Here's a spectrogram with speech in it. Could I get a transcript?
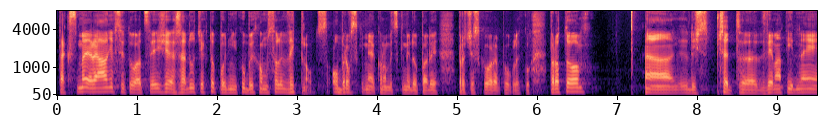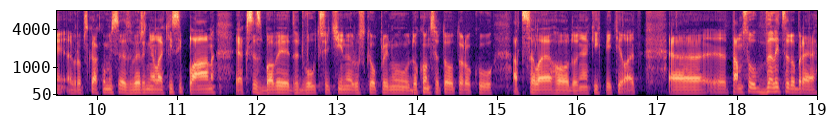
tak jsme reálně v situaci, že řadu těchto podniků bychom museli vypnout s obrovskými ekonomickými dopady pro Českou republiku. Proto když před eh, dvěma týdny Evropská komise zveřejnila jakýsi plán, jak se zbavit dvou třetin ruského plynu do konce tohoto roku a celého do nějakých pěti let. Eh, tam jsou velice dobré eh,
